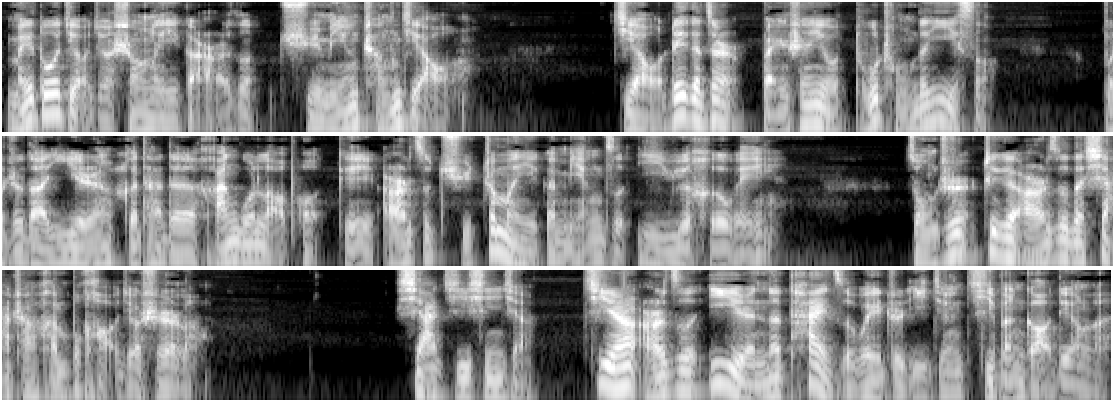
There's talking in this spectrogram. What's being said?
没多久就生了一个儿子，取名成角。角这个字本身有毒虫的意思，不知道异人和他的韩国老婆给儿子取这么一个名字意欲何为？总之，这个儿子的下场很不好就是了。夏姬心想，既然儿子异人的太子位置已经基本搞定了，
